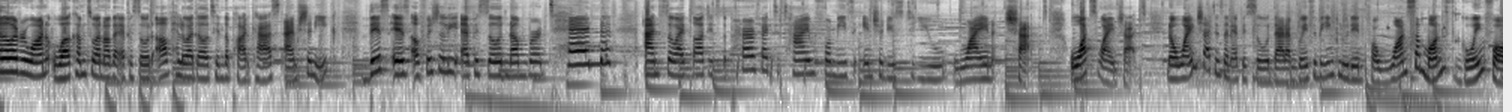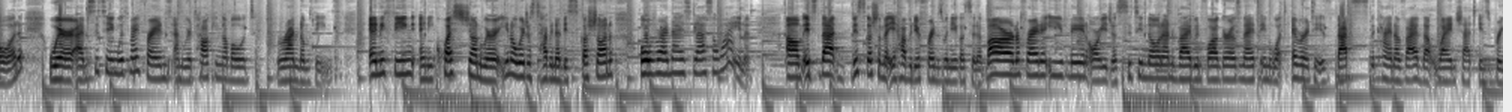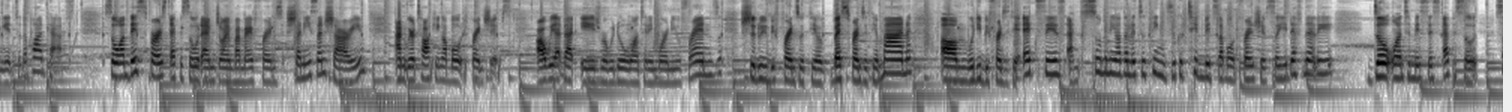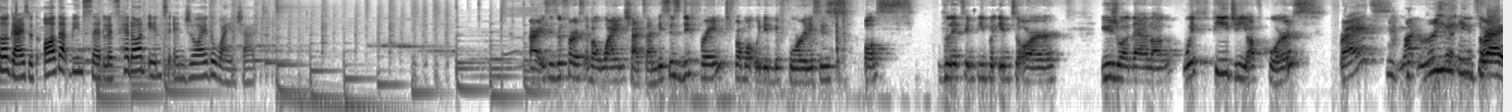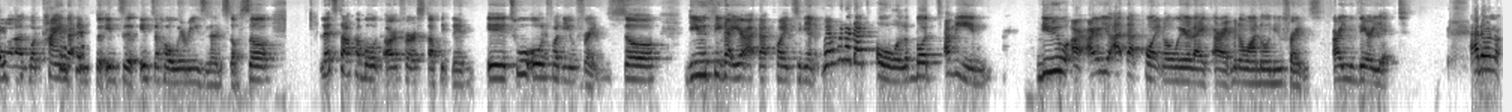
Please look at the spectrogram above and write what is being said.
Hello, everyone. Welcome to another episode of Hello Adulting, the podcast. I'm Shanique. This is officially episode number 10. And so I thought it's the perfect time for me to introduce to you Wine Chat. What's Wine Chat? Now, Wine Chat is an episode that I'm going to be including for once a month going forward, where I'm sitting with my friends and we're talking about random things. Anything, any question, where, you know, we're just having a discussion over a nice glass of wine. Um, it's that discussion that you have with your friends when you go to the bar on a Friday evening or you're just sitting down and vibing for a girls' night in whatever it is. That's the kind of vibe that Wine Chat is bringing to the podcast. So, on this first episode, I'm joined by my friends Shanice and Shari, and we're talking about friendships. Are we at that age where we don't want any more new friends? Should we be friends with your best friends with your man? Um, would you be friends with your exes? And so many other little things, little tidbits about friendships. So, you definitely don't want to miss this episode. So, guys, with all that being said, let's head on in to enjoy the wine chat. All right, this is the first ever wine chat, and this is different from what we did before. This is us letting people into our usual dialogue with PG, of course, right? Not really into right. our dialogue, but kind of into into into how we reason and stuff. So let's talk about our first topic then. Uh, too old for new friends. So, do you think that you're at that point in your well, we're not that old, but I mean, do you are are you at that point now where you're like, all right, I don't want no new friends? Are you there yet? I don't know.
